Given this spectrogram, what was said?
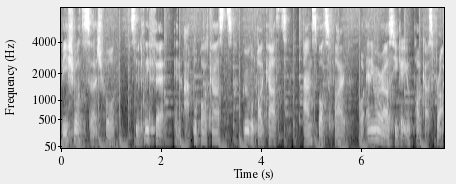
Be sure to search for Simply Fit in Apple Podcasts, Google Podcasts, and Spotify, or anywhere else you get your podcast from.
